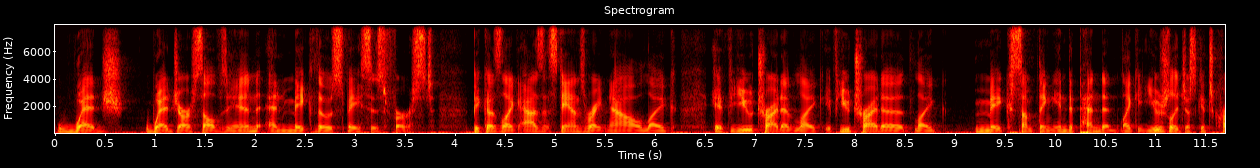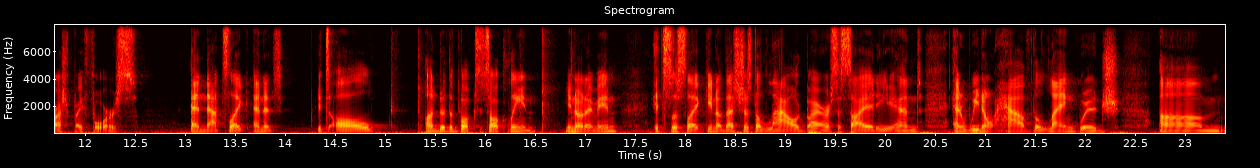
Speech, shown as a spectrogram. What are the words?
wedge wedge ourselves in and make those spaces first. Because like as it stands right now like if you try to like if you try to like make something independent like it usually just gets crushed by force. And that's like and it's it's all under the books. It's all clean. You know what i mean? It's just like you know that's just allowed by our society. And and we don't have the language um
